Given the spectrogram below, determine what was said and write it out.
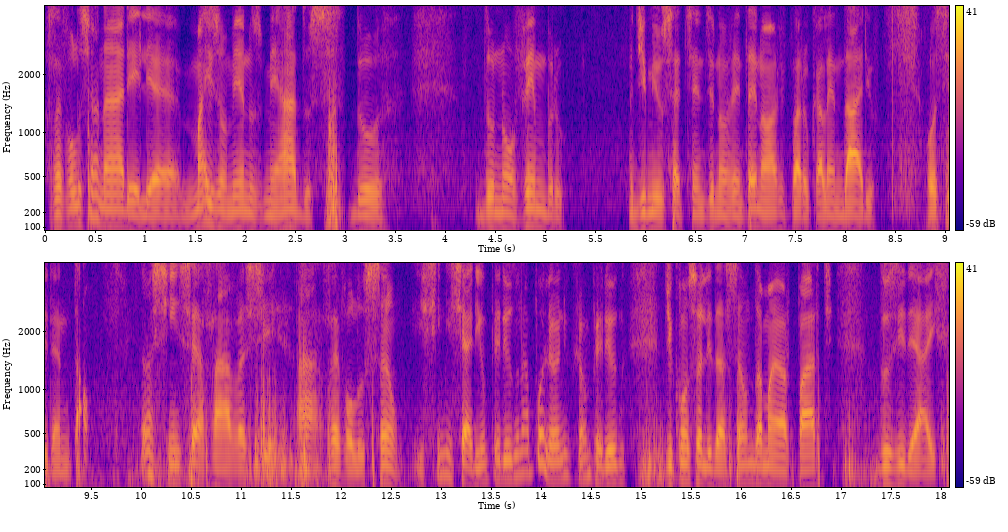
revolucionária. Ele é mais ou menos meados do, do novembro de 1799 para o calendário ocidental. Então, assim encerrava-se a Revolução e se iniciaria um período napoleônico, que é um período de consolidação da maior parte dos ideais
